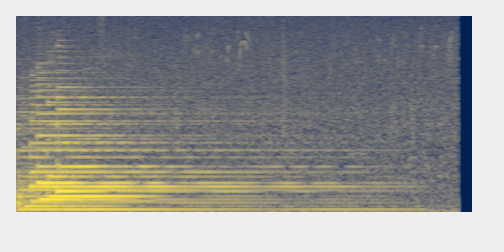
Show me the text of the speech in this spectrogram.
Amen.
